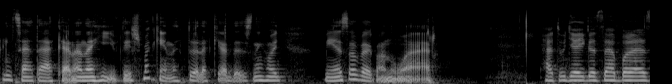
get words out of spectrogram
Lucát el kellene hívni, és meg kéne tőle kérdezni, hogy mi ez a veganuár. Hát ugye igazából ez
